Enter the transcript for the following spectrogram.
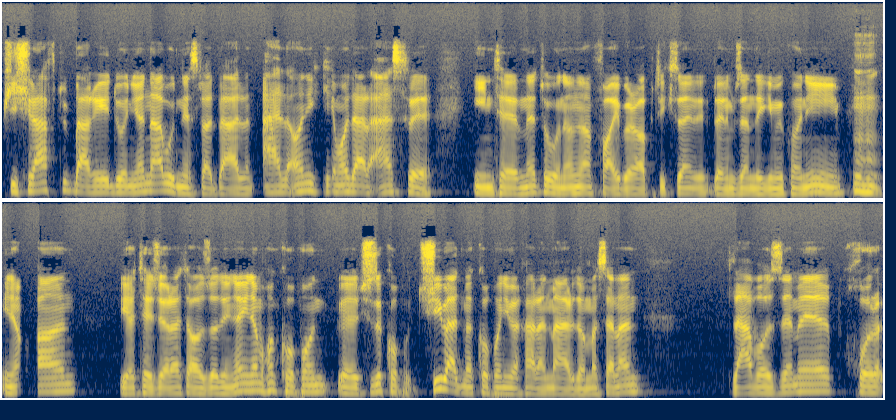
پیشرفت تو بقیه دنیا نبود نسبت به الان. الانی که ما در عصر اینترنت و نمی‌دونم فایبر آپتیک زن- داریم زندگی می‌کنیم. اینا می‌خوان یا تجارت آزاد اینا اینا می‌خوان کپون چیز کپون چی بعد ما کپونی بخرن مردم مثلا لوازم خور...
